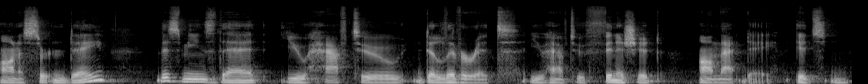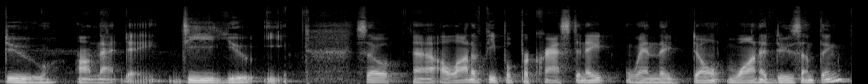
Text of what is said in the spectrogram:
on a certain day, this means that you have to deliver it, you have to finish it on that day. It's due on that day. D U E. So, uh, a lot of people procrastinate when they don't want to do something.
